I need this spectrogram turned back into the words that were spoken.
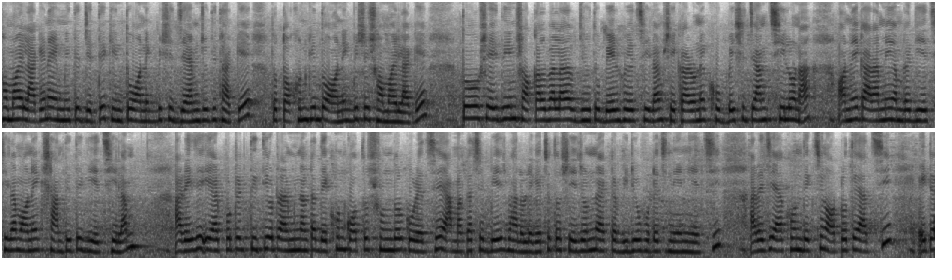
সময় লাগে না এমনিতে যেতে, কিন্তু অনেক বেশি জ্যাম যদি থাকে, তো তখন কিন্তু অনেক বেশি সময় লাগে। তো সেই দিন সকালবেলা যেহেতু বের হয়েছিলাম, সে কারণে খুব বেশি জ্যাম ছিল না। অনেক আরামেই আমরা গিয়েছিলাম, অনেক শান্তিতে গিয়েছিলাম। আর এই যে এয়ারপোর্টের তৃতীয় টার্মিনালটা দেখুন, কত সুন্দর করেছে। আমার কাছে বেশ ভালো লেগেছে, তো সেই জন্য একটা ভিডিও ফুটেজ নিয়ে নিয়েছি। আর এই যে এখন দেখছেন, অটোতে আছি। এটা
